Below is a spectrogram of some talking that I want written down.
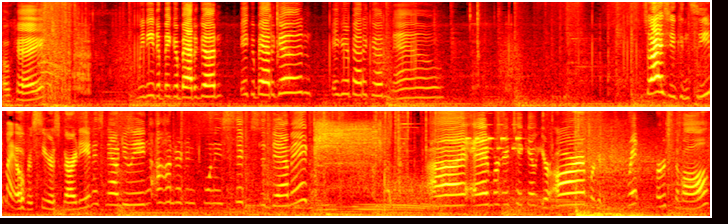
Okay. We need a bigger batter gun. Bigger batter gun. Bigger batter gun now. So as you can see, my Overseer's Guardian is now doing 126 damage. Uh, and we're going to take out your arm. We're going to crit first of all.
